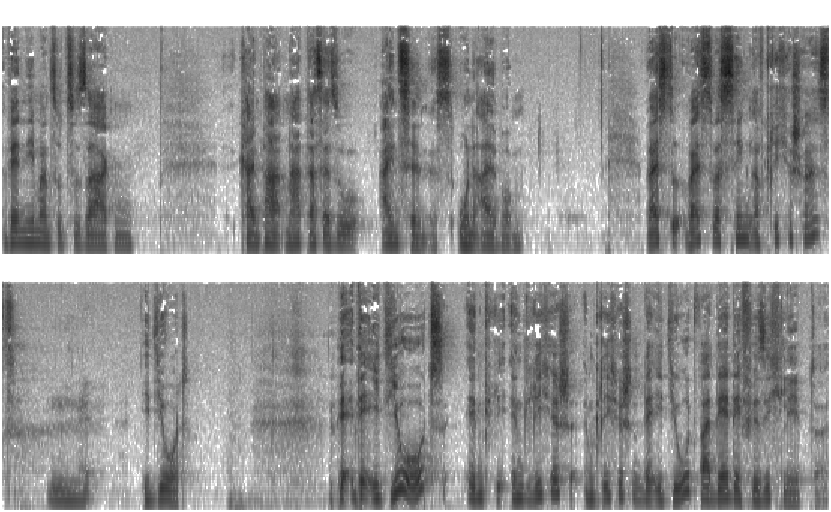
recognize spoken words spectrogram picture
wenn jemand sozusagen keinen Partner hat, dass er so einzeln ist, ohne Album. Weißt du, weißt du, was Single auf Griechisch heißt? Nee. Idiot. Der, der Idiot in, in Griechisch, im Griechischen, der Idiot war der, der für sich lebte.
